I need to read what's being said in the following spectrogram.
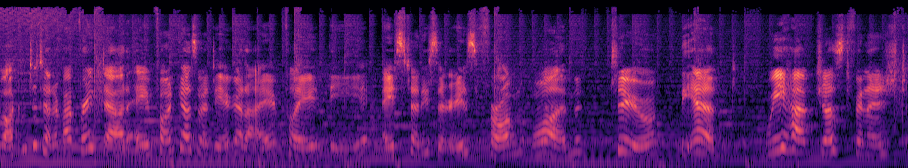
Welcome to About Breakdown, a podcast where Diego and I play the Ace Attorney series from 1 to the end. We have just finished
